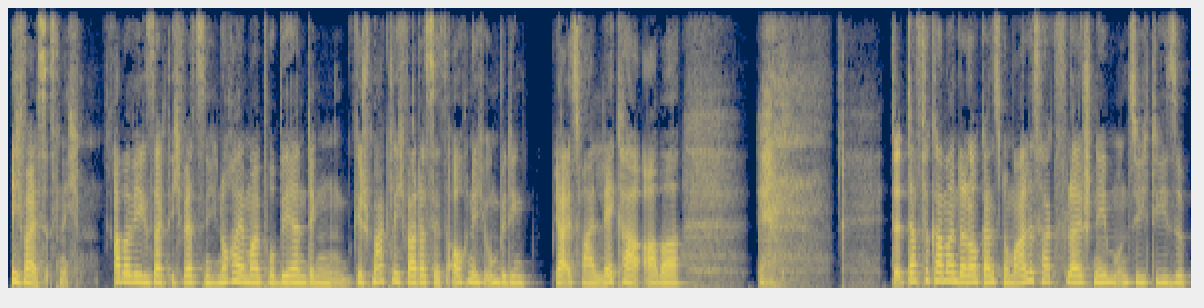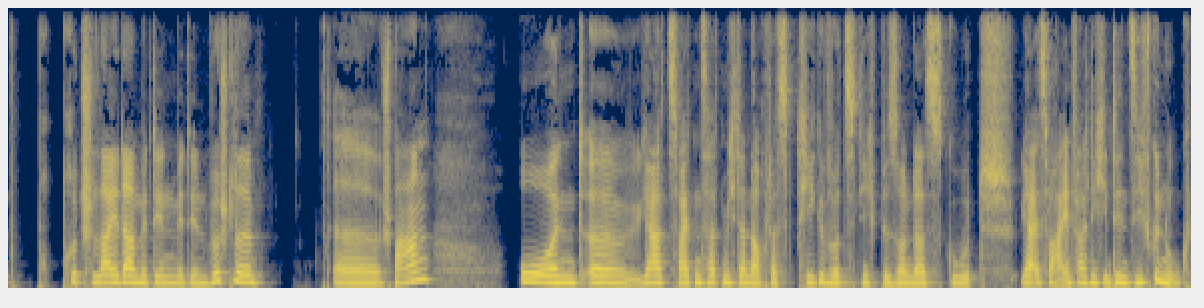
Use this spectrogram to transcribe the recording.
Ich weiß es nicht. Aber wie gesagt, ich werde es nicht noch einmal probieren, denn geschmacklich war das jetzt auch nicht unbedingt, ja, es war lecker, aber äh, dafür kann man dann auch ganz normales Hackfleisch nehmen und sich diese Pritschelei da mit den, mit den Würstle äh, sparen. Und äh, ja, zweitens hat mich dann auch das Teegewürz nicht besonders gut. Ja, es war einfach nicht intensiv genug.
